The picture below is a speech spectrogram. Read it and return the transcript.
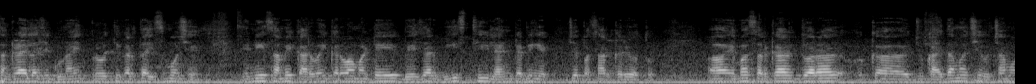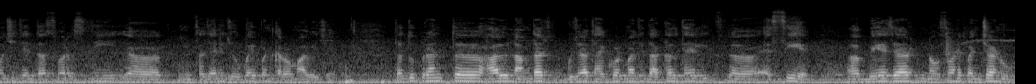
સંકળાયેલા જે ગુનાહિત પ્રવૃત્તિ કરતા ઇસમો છે, એની સામે કાર્યવાહી કરવા માટે બે હજાર વીસથી લેન્ડ ગ્રેબિંગ એક્ટ જે પસાર કર્યો હતો. એમાં સરકાર દ્વારા જો કાયદામાં છે, ઓછામાં ઓછી જે દસ વર્ષની સજાની જોગવાઈ પણ કરવામાં આવી છે. તદુપરાંત હાલ નામદાર ગુજરાત હાઈકોર્ટમાં જે દાખલ થયેલ એસસીએ બે હજાર નવસો ને પંચાણું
